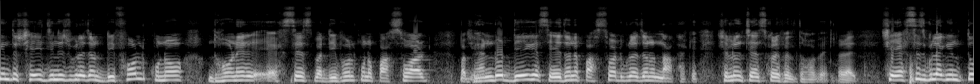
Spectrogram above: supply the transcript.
কিন্তু সেই জিনিসগুলো যেমন ডিফল্ট কোনো ধরনের অ্যাক্সেস বা ডিফল্ট কোনো পাসওয়ার্ড বা ভ্যান্ডর দিয়ে গেছে এই ধরনের পাসওয়ার্ডগুলো যেন না থাকে সেগুলো চেঞ্জ করে ফেলতে হবে। রাইট সেই অ্যাক্সেসগুলো কিন্তু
